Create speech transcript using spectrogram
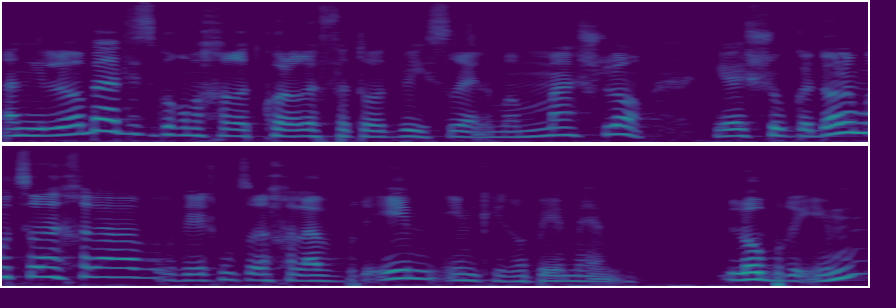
אני לא בעד לסגור מחר את כל הרפתות בישראל, ממש לא. יש שוק גדול למוצרי חלב, ויש מוצרי חלב בריאים, אם כי רבים מהם לא בריאים,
